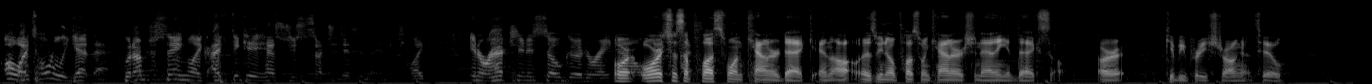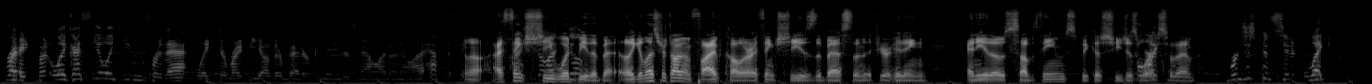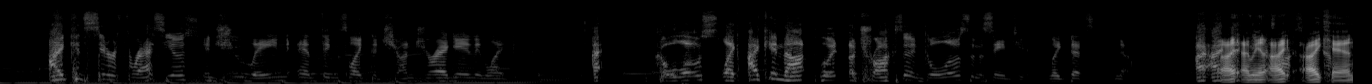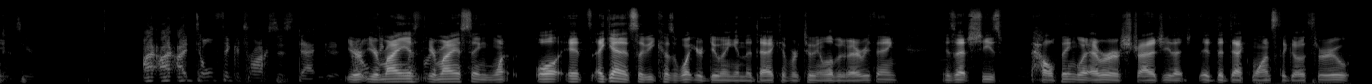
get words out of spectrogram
Oh, I totally get that. But I'm just saying, like, I think it has just such a disadvantage. Like, interaction is so good right Or, now. or it's just a I- plus one counter deck, and all, as we know, plus one counter shenanigan decks are could be pretty strong too. Right, but, like, I feel like even for that, like, there might be other better commanders now. I don't know. I have to think Uh, I think so she I would be the best. Like unless you're talking five color, I think she is the best. And if you're hitting any of those sub themes, because she just works like, for them. We're just consider like, I consider Thrasios and Shu Lane and things like the Jun Dragon and, like, I, Golos. Like, I cannot put Atraxa and Golos in the same tier. Like, that's, no. I, I, I- I mean, I- I can. tier. I, I, I don't think Atrox is that good. You're you're minus you're minusing one. Well, it's again, it's like because of what you're doing in the deck. If we're doing a little bit of everything, is that she's helping whatever strategy that eh, the deck wants to go through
